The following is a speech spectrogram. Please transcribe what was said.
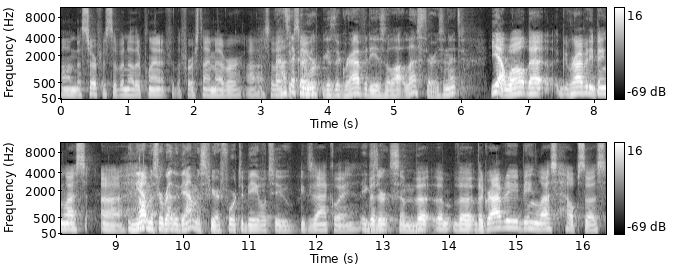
on the surface of another planet for the first time ever. Uh, so that's How's that going to work? Because the gravity is a lot less there, isn't it? Yeah, well, that gravity being less uh, In the help- atmosphere, rather the atmosphere, for it to be able to exactly The- exert some. the, the the the gravity being less helps us,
